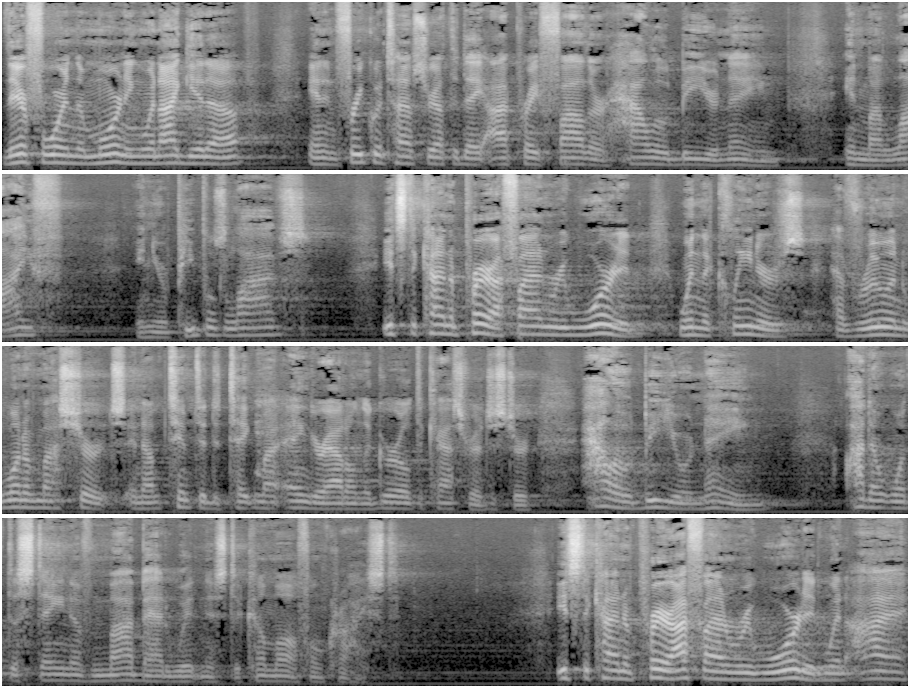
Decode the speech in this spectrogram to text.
Therefore, in the morning when I get up, and in frequent times throughout the day, I pray, Father, hallowed be your name in my life, in your people's lives. It's the kind of prayer I find rewarded when the cleaners have ruined one of my shirts and I'm tempted to take my anger out on the girl at the cash register. Hallowed be your name. I don't want the stain of my bad witness to come off on Christ. It's the kind of prayer I find rewarded when I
